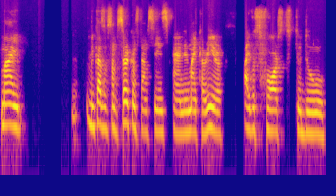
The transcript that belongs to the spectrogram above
my because of some circumstances and in my career i was forced to do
